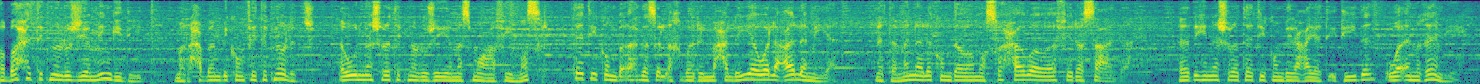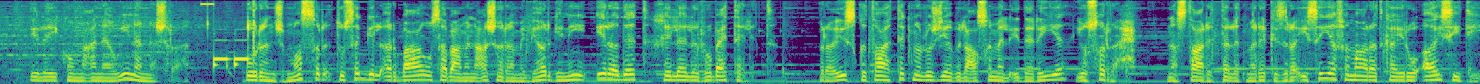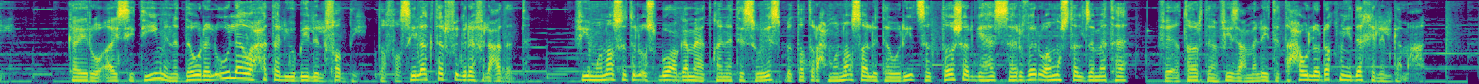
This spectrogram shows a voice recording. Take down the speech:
صباح التكنولوجيا من جديد. مرحبا بكم في تكنولوجي أول نشرة تكنولوجية مسموعة في مصر. تأتيكم بأحدث الأخبار المحلية والعالمية. نتمنى لكم دوام الصحة ووافر السعادة هذه النشرة تأتيكم برعاية إتيدا وأنغامي. إليكم عناوين النشرة. أورنج مصر تسجل 4.7 مليار جنيه إيرادات خلال الربع الثالث. رئيس قطاع التكنولوجيا بالعاصمة الإدارية يصرح. نستعرض ثلاث مراكز رئيسية في معرض كايرو آي سي تي. كايرو آي سي تي من الدورة الأولى وحتى اليوبيل الفضي. تفاصيل أكثر في graph العدد. في مناقصة الأسبوع جامعة قناة السويس بتطرح مناقصة لتوريد 16 جهاز server ومستلزماتها في إطار تنفيذ عملية التحول الرقمي داخل الجامعة.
